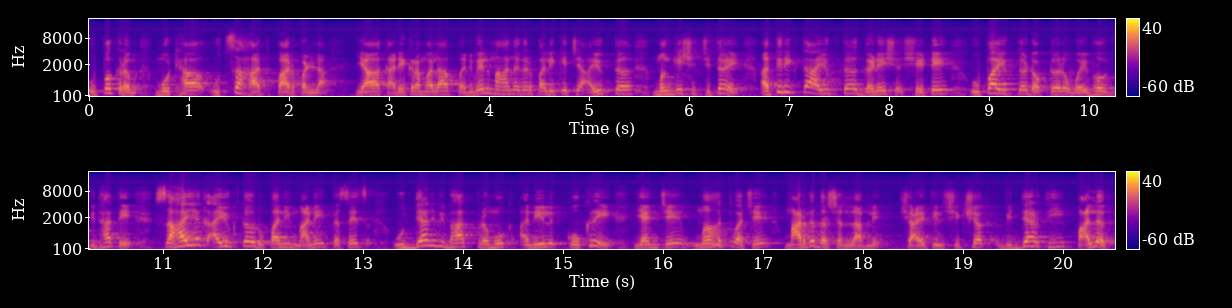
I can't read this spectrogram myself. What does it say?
उपक्रम मोठ्या उत्साहात पार पडला. या कार्यक्रमाला पनवेल महानगरपालिकेचे आयुक्त मंगेश चितळे अतिरिक्त आयुक्त गणेश शेटे उपायुक्त डॉक्टर वैभव विधाते सहाय्यक आयुक्त रुपाली माने तसेच उद्यान विभाग प्रमुख अनिल कोकरे यांचे महत्त्वाचे मार्गदर्शन लाभले. शाळेतील शिक्षक विद्यार्थी पालक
